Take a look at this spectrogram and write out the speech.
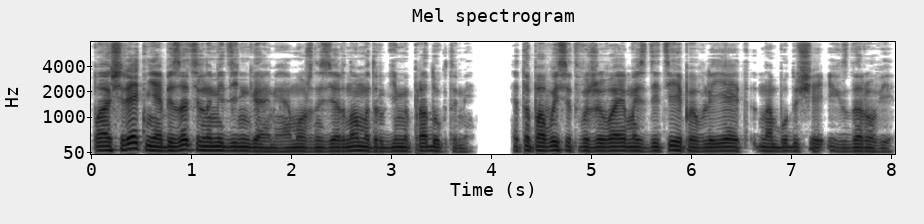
Поощрять не обязательными деньгами, а можно зерном и другими продуктами. Это повысит выживаемость детей и повлияет на будущее их здоровья.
